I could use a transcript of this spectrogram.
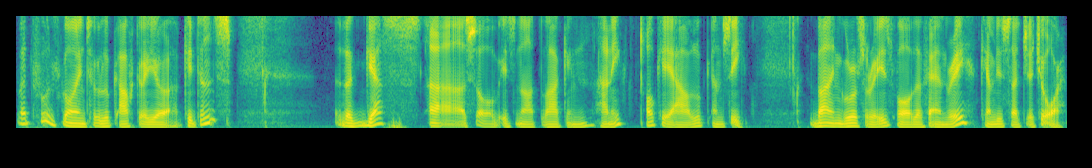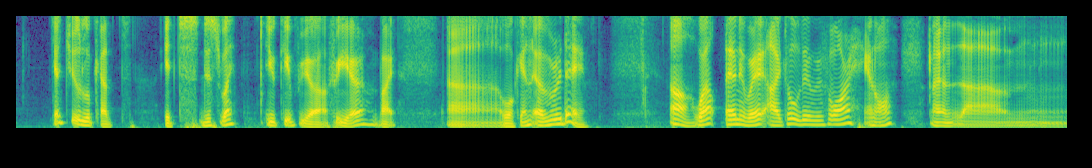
But who's going to look after your kittens? The gas uh, stove is not working, honey. Okay, I'll look and see. Buying groceries for the family can be such a chore. Can't you look at it this way? You keep your figure by uh, walking every day. Oh, well, anyway, I told you before, you know, and um,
